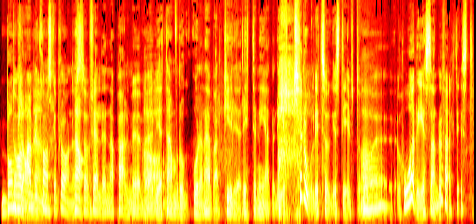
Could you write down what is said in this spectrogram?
de amerikanska planen Ja. som fäller napalm över Ja. Vietnam och då går den här Valkyria-ritten igen. Och det är otroligt suggestivt och Ja. eh, hårresande faktiskt.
